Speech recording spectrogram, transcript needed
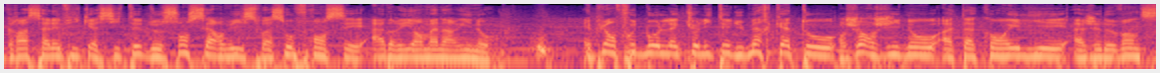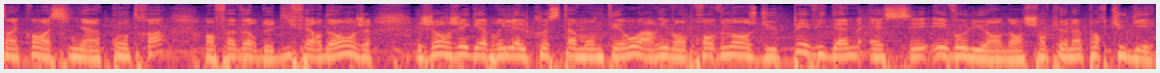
grâce à l'efficacité de son service face au Français Adrien Manarino. Et puis en football, l'actualité du mercato. Jorginho, attaquant ailier âgé de 25 ans, a signé un contrat en faveur de Differdange. Jorge Gabriel Costa Montero arrive en provenance du Pevidem SC évoluant dans le championnat portugais.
